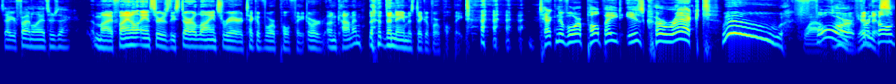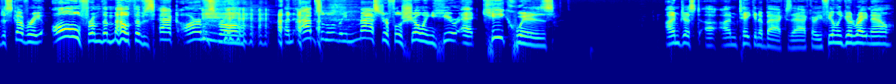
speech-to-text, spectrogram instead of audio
Is that your final answer, Zach? My final answer is the Star Alliance rare Techivore Pulpate, or uncommon. the name is Techivore Pulpate. Techivore Pulpate is correct. Woo! Wow. Four Oh my for goodness. Call of Discovery, all from the mouth of Zach Armstrong. An absolutely masterful showing here at Key Quiz. I'm just, uh, I'm taken aback, Zach. Are you feeling good right now?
